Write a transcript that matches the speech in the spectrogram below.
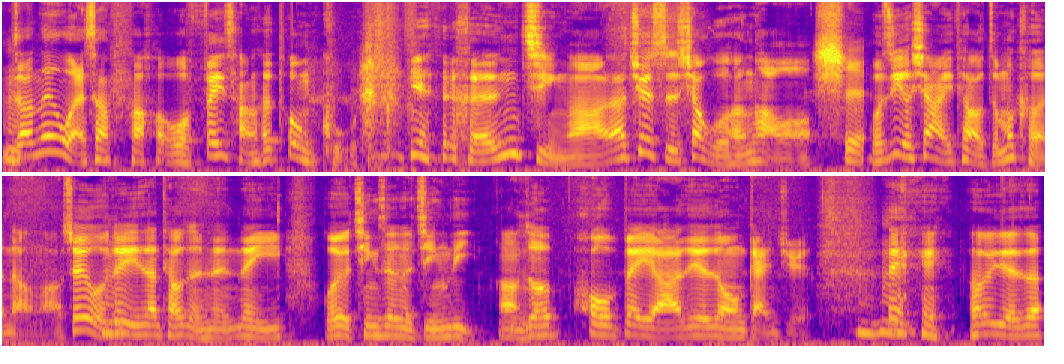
你知道那个晚上啊，我非常的痛苦，因为很紧啊，那确实效果很好哦。是我自己又吓一跳，怎么可能啊？所以我对一张调整的内衣，我有亲身的经历啊，你说后背啊这些这种感觉，对，我会觉得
